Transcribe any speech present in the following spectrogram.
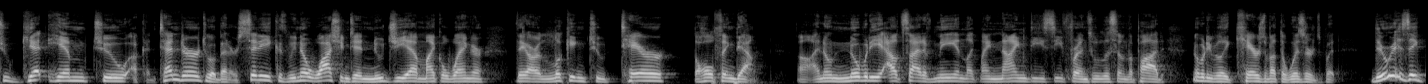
to get him to a contender, to a better city, because we know Washington, new GM Michael Winger, they are looking to tear the whole thing down. Uh, I know nobody outside of me and like my nine DC friends who listen to the pod, nobody really cares about the Wizards, but there is a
